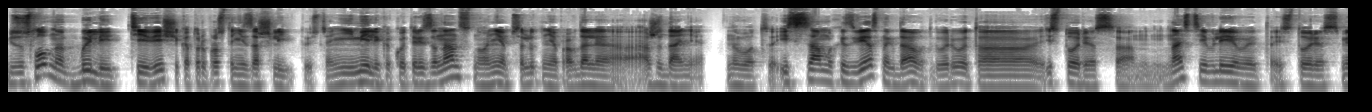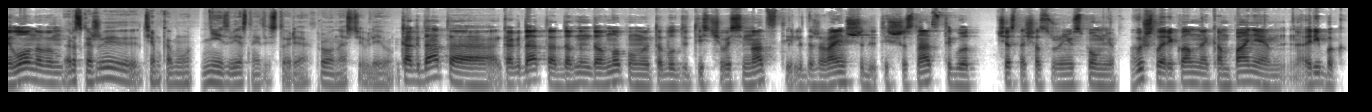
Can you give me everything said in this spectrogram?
Безусловно, были те вещи, которые просто не зашли. То есть они имели какой-то резонанс, но они абсолютно не оправдали ожидания. Ну вот. Из самых известных, да, вот говорю, это история с а, Настей Ивлеевой, это история с Милоновым. Расскажи тем, кому неизвестна эта история про Настю Ивлееву. Когда-то, когда-то, давным-давно, по-моему, это был 2018 или даже раньше, 2016 год, честно, сейчас уже не вспомню, вышла рекламная кампания Рибок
